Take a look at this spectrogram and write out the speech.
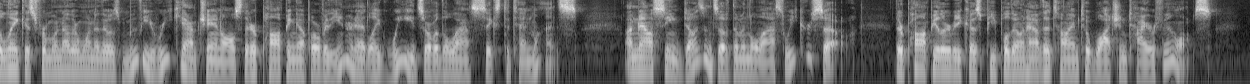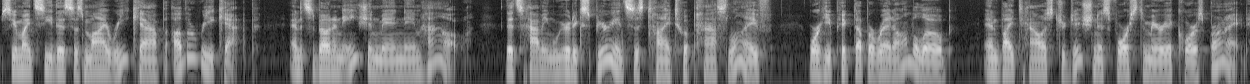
The link is from another one of those movie recap channels that are popping up over the internet like weeds over the last 6 to 10 months. I'm now seeing dozens of them in the last week or so. They're popular because people don't have the time to watch entire films. So you might see this as my recap of a recap, and it's about an Asian man named Hao that's having weird experiences tied to a past life where he picked up a red envelope and by Taoist tradition is forced to marry a corpse bride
